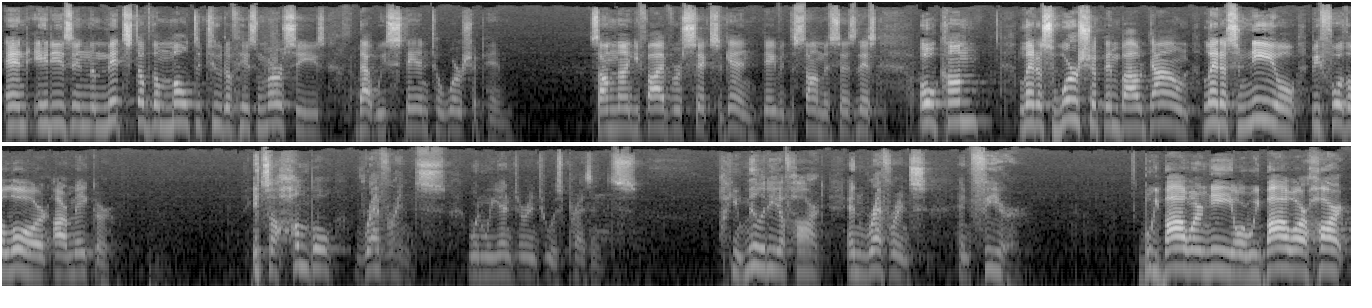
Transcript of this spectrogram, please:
And it is in the midst of the multitude of His mercies that we stand to worship Him. Psalm 95, verse 6, again, David the psalmist says this Oh, come, let us worship and bow down. Let us kneel before the Lord our Maker. It's a humble reverence when we enter into His presence, a humility of heart and reverence and fear. We bow our knee or we bow our heart,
